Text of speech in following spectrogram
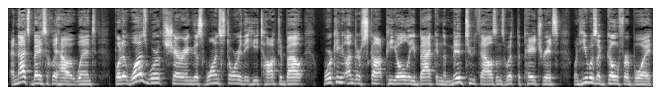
and that's basically how it went. But it was worth sharing this one story that he talked about working under Scott Pioli back in the mid 2000s with the Patriots when he was a gopher boy,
